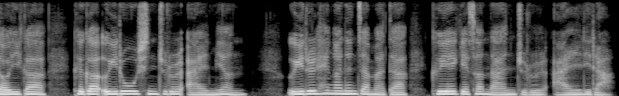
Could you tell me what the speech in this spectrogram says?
너희가 그가 의로우신 줄을 알면 의를 행하는 자마다 그에게서 난 줄을 알리라.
